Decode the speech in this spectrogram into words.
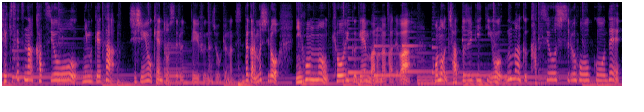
適切な活用に向けた指針を検討してるっていう風な状況なんです。だからむしろ日本の教育現場の中ではこのチャット GPT をうまく活用する方向で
